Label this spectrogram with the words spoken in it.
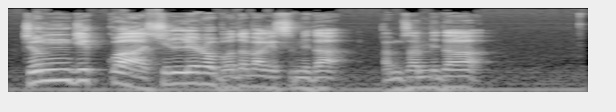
정직과 신뢰로 보답하겠습니다. 감사합니다.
